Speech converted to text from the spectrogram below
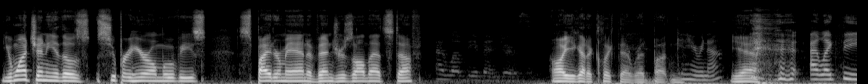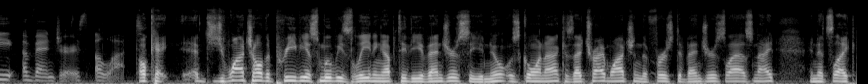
You watch any of those superhero movies, Spider Man, Avengers, all that stuff? I love the Avengers. Oh, you got to click that red button. Can you hear me now? Yeah. I like the Avengers a lot. Okay, uh, did you watch all the previous movies leading up to the Avengers so you knew what was going on? Because I tried watching the first Avengers last night, and it's like,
